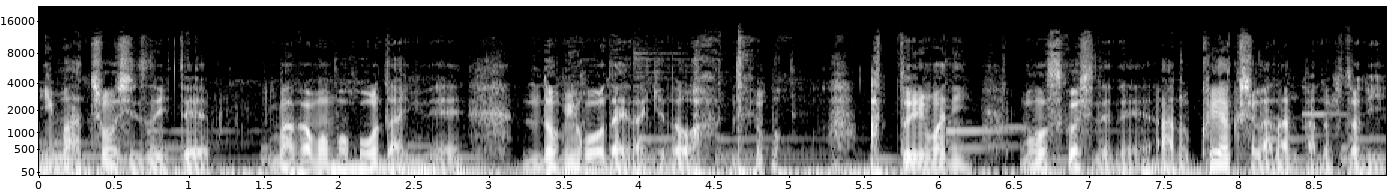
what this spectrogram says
今調子づいて、わがまま放題にね、伸び放題だけど、でも、という間にもう少しでね、あの区役所がなんかの人に、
